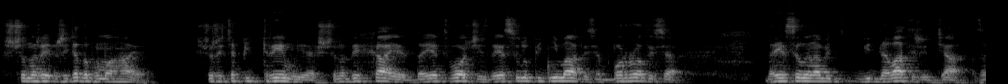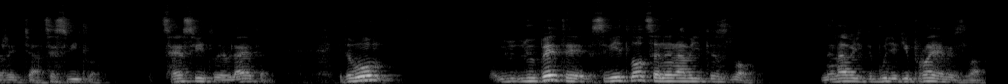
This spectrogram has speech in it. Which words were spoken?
що на життя допомагає, що життя підтримує, що надихає, дає творчість, дає силу підніматися, боротися, дає сили навіть віддавати життя за життя. Це світло. Це світло, уявляєте? І тому любити світло це ненавидіти зло, ненавидіти будь-які прояви зла.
